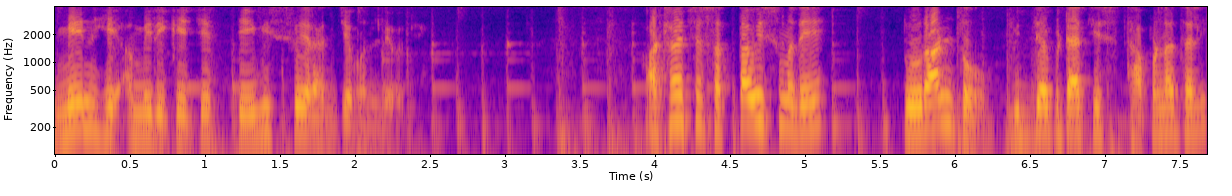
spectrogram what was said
मेन हे अमेरिकेचे तेवीसवे राज्य बनले होते. अठराशे सत्तावीसमध्ये टोरांटो विद्यापीठाची स्थापना झाली.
